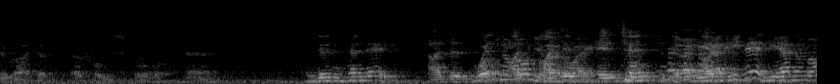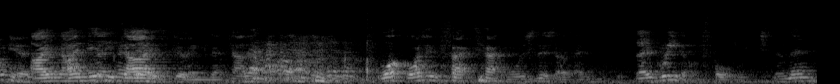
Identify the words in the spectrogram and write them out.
to write a, a full score. Uh, You did it in ten days. I did, With well, pneumonia, I, I by the didn't way. intend to do it. He had, he did, he had pneumonia. I, I nearly died days. doing that. What, what in fact happened was this, and they agreed on four weeks, and then,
